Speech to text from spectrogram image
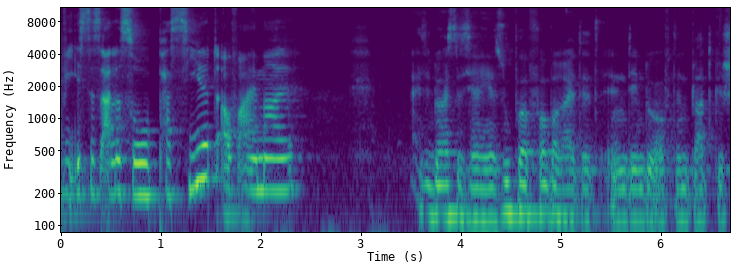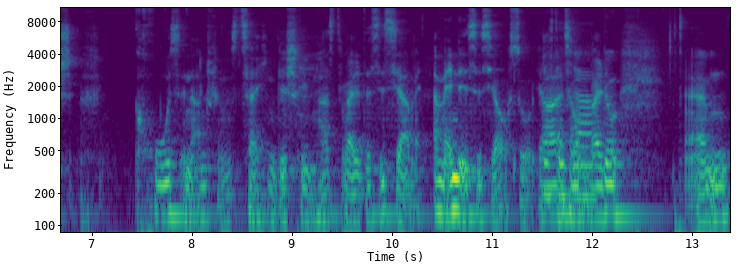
wie ist das alles so passiert auf einmal? Also du hast es ja hier super vorbereitet, indem du auf dem Blatt groß in Anführungszeichen geschrieben hast, weil das ist ja, am Ende ist es ja auch so. Ja, Richtig, also, ja. weil du, ähm,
